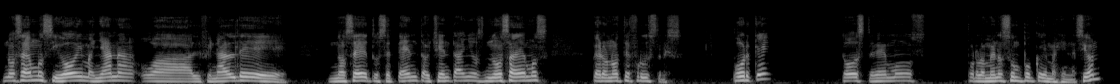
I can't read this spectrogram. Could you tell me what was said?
No sabemos si hoy, mañana o al final de, no sé, de tus 70, 80 años, no sabemos, pero no te frustres, porque todos tenemos por lo menos un poco de imaginación,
